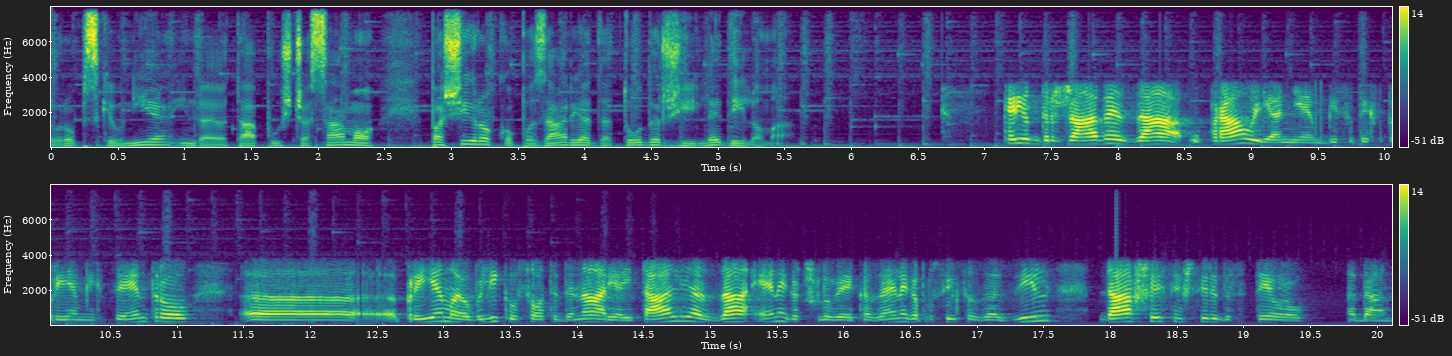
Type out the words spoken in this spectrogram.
Evropske unije in da jo ta pušča samo, pa široko opozarja, da to drži le deloma. Ker je od države za upravljanje v bistvu teh sprejemnih centrov, Uh, prejemajo velike vsote denarja. Italija za enega človeka, za enega prosilca za azil, da 46 evrov na dan.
